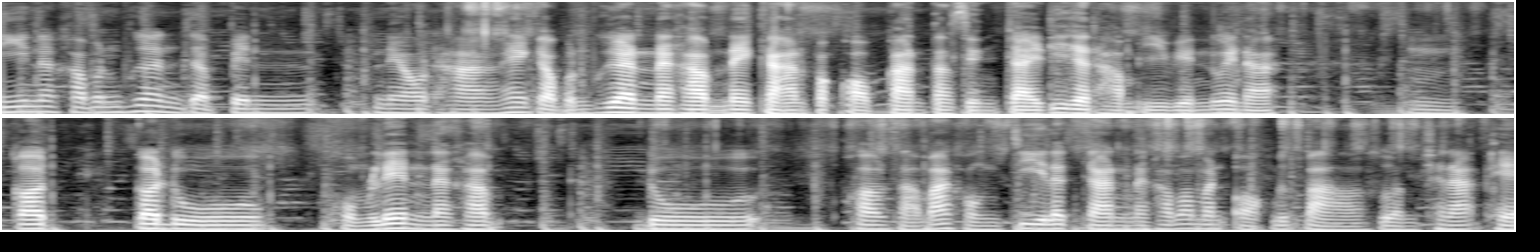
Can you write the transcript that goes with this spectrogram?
นี้นะครับเพื่อนๆจะเป็นแนวทางให้กับเพื่อนๆนะครับ ในการประกอบการตัดสินใจที่จะทำอีเวนต์ด้วยนะอืมก็ก็ดูผมเล่นนะครับ ดูความสามารถของจีละกันนะครับ ว่ามันออกหรือเปล่าส่วนชนะแพ้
